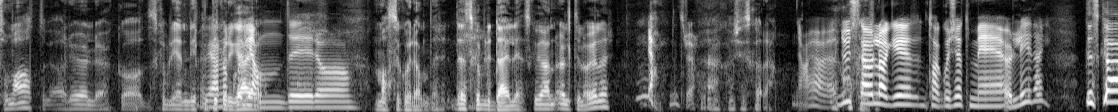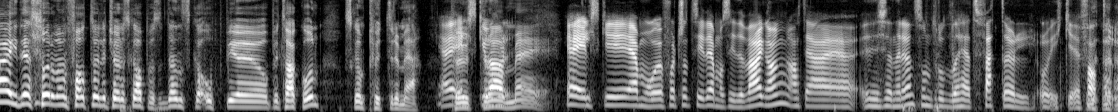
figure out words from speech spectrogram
tomat, vi har rødløk, og det skal bli en liten Vi har noe koriander og Masse koriander. Det skal bli deilig. Skal vi ha en øl til òg, eller? Ja, det tror jeg. Ja, kanskje vi skal det. Ja, ja, ja. Du skal jo lage tacokjøtt med øl i dag. Det skal jeg! Det står over en fatøl i kjøleskapet, så den skal oppi, oppi tacoen. Så skal den putre med. Jeg elsker jo med. Jeg elsker, jeg må jo fortsatt si det, jeg må si det hver gang, at jeg kjenner en som trodde det het fettøl og ikke fatøl.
